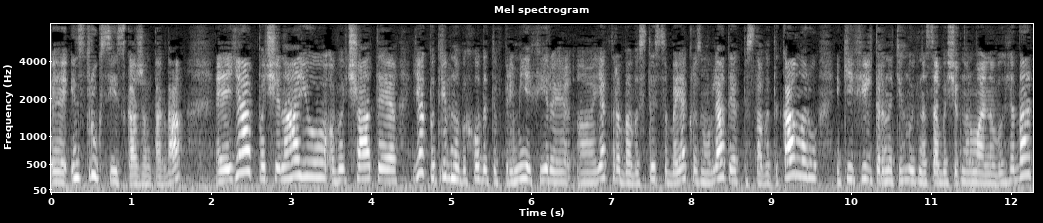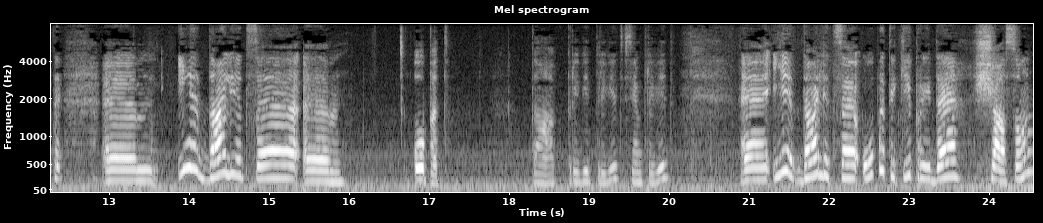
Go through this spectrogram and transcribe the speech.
е, інструкції, скажімо так. Да? Е, Я починаю вивчати, як потрібно виходити в прямі ефіри, е, як треба вести себе, як розмовляти, як поставити камеру, який фільтр натягнути на себе, щоб нормально виглядати. Е, І далі це е, опит. Так, привіт, привіт, всім привіт. Е, І далі це опит, який прийде з часом,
